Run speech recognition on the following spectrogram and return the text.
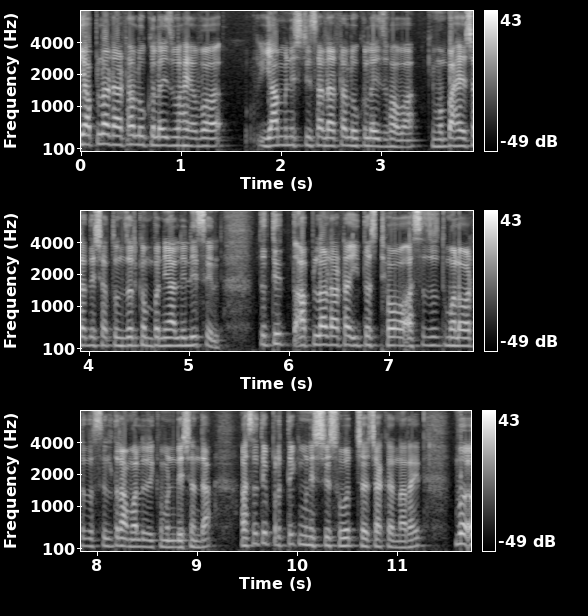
की आपला डाटा लोकलाईज व्हावा या मिनिस्ट्रीचा डाटा लोकलाईज व्हावा किंवा बाहेरच्या देशातून जर कंपनी आलेली असेल तर ते आपला डाटा इथंच ठेवावा असं जर तुम्हाला वाटत असेल तर आम्हाला रिकमेंडेशन द्या. असं ते प्रत्येक मिनिस्ट्रीसोबत चर्चा करणार आहेत. व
